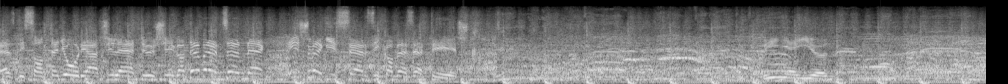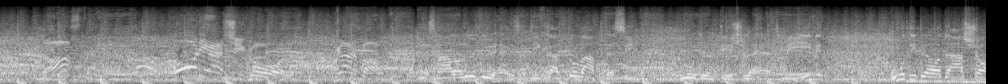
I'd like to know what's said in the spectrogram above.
Ez viszont egy óriási lehetőség a Debrecennek, és meg is szerzik a vezetést. Vinyei jön. Na, gól! Garba! Ez nála lövőhelyzet, inkább tovább teszi. Jó döntés lehet még. Búdi beadása,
